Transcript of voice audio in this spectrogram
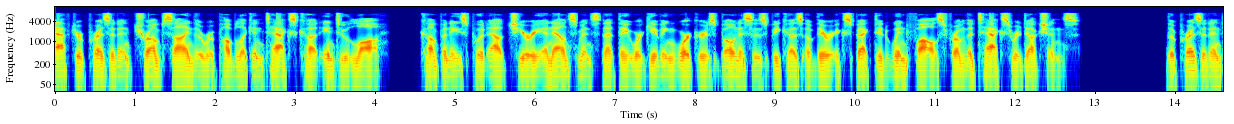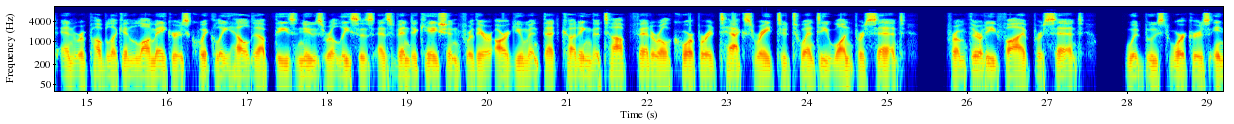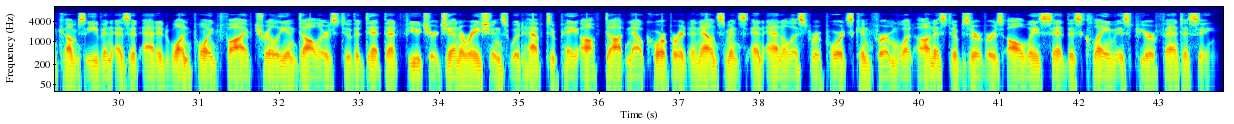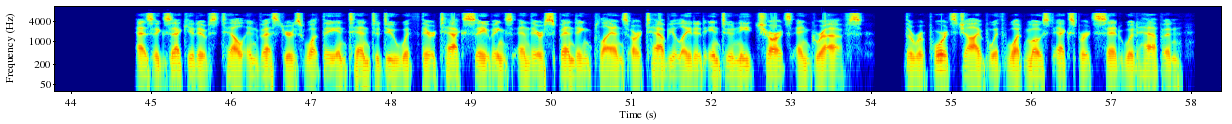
After President Trump signed the Republican tax cut into law, companies put out cheery announcements that they were giving workers bonuses because of their expected windfalls from the tax reductions. The president and Republican lawmakers quickly held up these news releases as vindication for their argument that cutting the top federal corporate tax rate to 21%, from 35%, would boost workers' incomes even as it added $1.5 trillion to the debt that future generations would have to pay off. Now corporate announcements and analyst reports confirm what honest observers always said this claim is pure fantasy. As executives tell investors what they intend to do with their tax savings and their spending plans are tabulated into neat charts and graphs, the reports jibe with what most experts said would happen,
